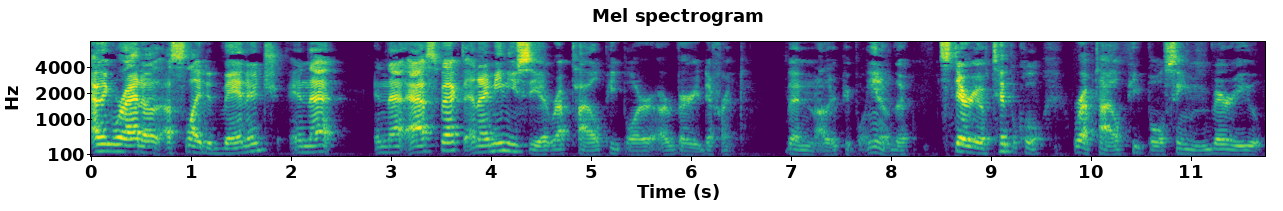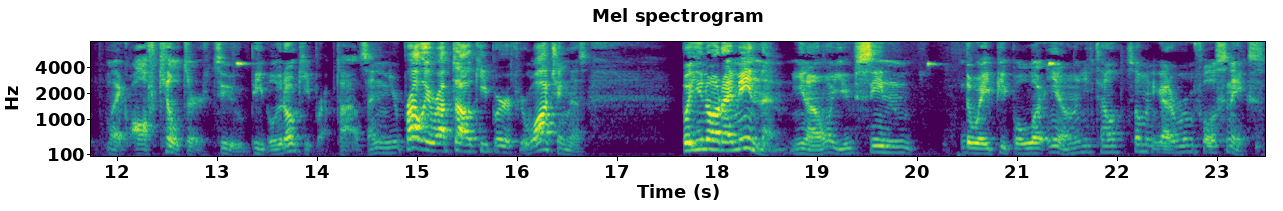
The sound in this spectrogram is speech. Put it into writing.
I think we're at a, a slight advantage in that in that aspect. And I mean, you see it. Reptile people are, are very different than other people. You know, the stereotypical reptile people seem very like off kilter to people who don't keep reptiles. And you're probably a reptile keeper if you're watching this. But you know what I mean then. You know, you've seen the way people look, you know, you tell someone you got a room full of snakes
